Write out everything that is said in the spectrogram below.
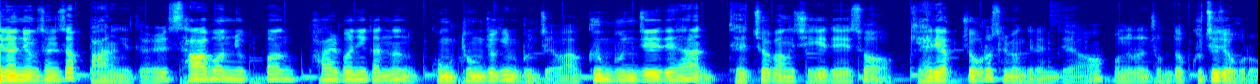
지난 영상에서 반응이 들 4번, 6번, 8번이 갖는 공통적인 문제와 그 문제에 대한 대처 방식에 대해서 개략적으로 설명드렸는데요. 오늘은 좀 더 구체적으로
